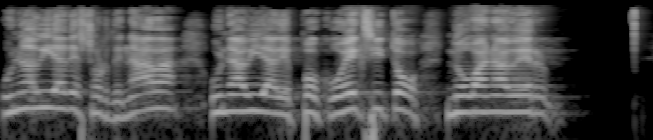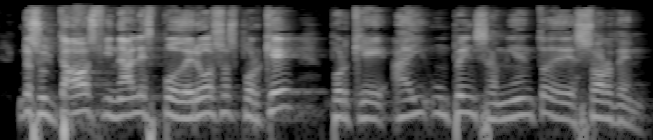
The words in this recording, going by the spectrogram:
Una vida desordenada, una vida de poco éxito, no van a haber resultados finales poderosos. ¿Por qué? Porque hay un pensamiento de desorden,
